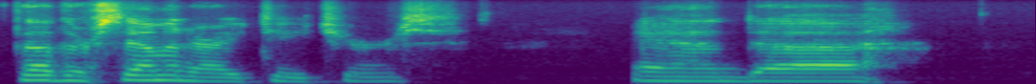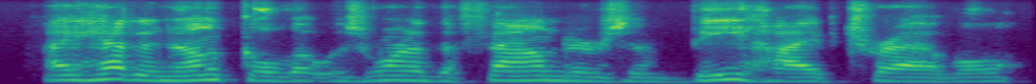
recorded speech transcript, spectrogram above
with other seminary teachers. And uh, I had an uncle that was one of the founders of Beehive Travel.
